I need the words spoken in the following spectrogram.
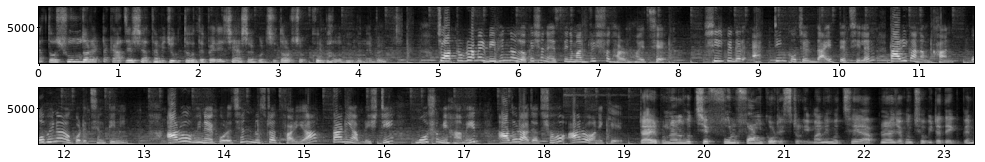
এত সুন্দর একটা কাজের সাথে আমি যুক্ত হতে পেরেছি আশা করছি দর্শক খুব ভালোভাবে নেবে। চট্টগ্রামের বিভিন্ন লোকেশনে সিনেমার দৃশ্য ধারণ হয়েছে। শিল্পীদের অ্যাক্টিং কোচের দায়িত্বে ছিলেন তারিক আনাম খান। অভিনয়ও করেছেন তিনি। আরও অভিনয় করেছেন নুসরাত ফারিয়া তানিয়া বৃষ্টি মৌসুমী হামিদ আদর আজাদ সহ আরও অনেকে। ট্রাইব্যুনাল হচ্ছে ফুল ফর্ম কোর্ট স্টোরি মানে হচ্ছে আপনারা যখন ছবিটা দেখবেন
